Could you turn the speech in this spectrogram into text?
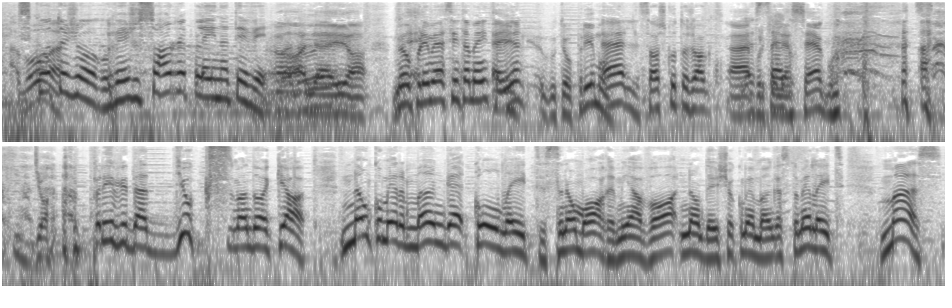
escuta o jogo, vejo só o replay na TV. Olha aí, ó. Meu primo é assim também, sabia? É, o teu primo? É, ele só escuta os jogos. Ah, é é porque cego. ele é cego. que idiota. Prívida Dukes mandou aqui, ó. Não comer manga com leite, senão morre. Minha avó não deixa eu comer manga se tomar leite. Mas,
